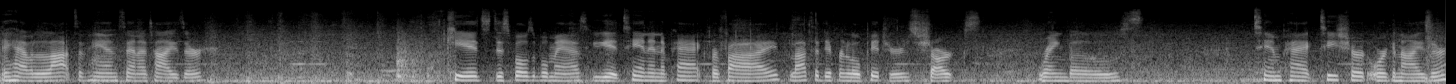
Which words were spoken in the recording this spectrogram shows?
They have lots of hand sanitizer. Kids disposable mask, you get 10 in a pack for five. Lots of different little pictures, sharks, rainbows. 10 pack t-shirt organizer.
